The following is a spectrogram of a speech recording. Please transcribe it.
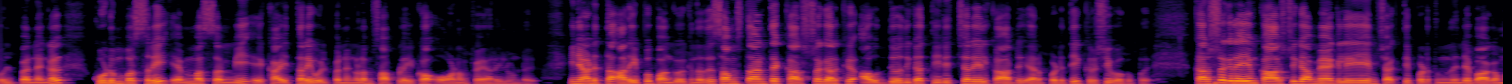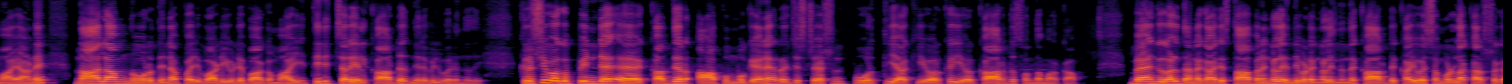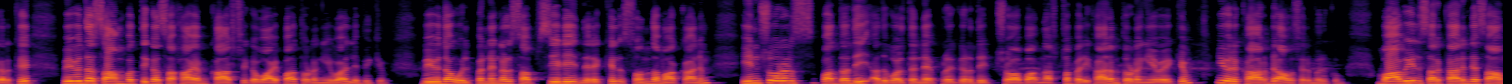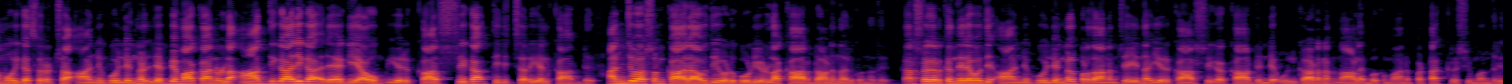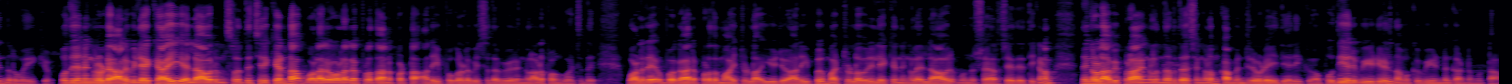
ഉൽപ്പന്നങ്ങൾ Kudumbashree M S M E കൈത്തറി ഉൽപ്പന്നങ്ങളും സപ്ലൈകോ ഓണം ഫെയറിലുണ്ട്. ഇനി അടുത്ത അറിയിപ്പ് പങ്കുവെക്കുന്നത് സംസ്ഥാനത്തെ കർഷകർക്ക് ഔദ്യോഗിക തിരിച്ചറിയൽ കാർഡ് ഏർപ്പെടുത്തി കൃഷി വകുപ്പ്. കർഷകരെയും കാർഷിക മേഖലയെയും ശക്തിപ്പെടുത്തുന്നതിന്റെ ഭാഗമായാണ് നാലാം നൂറ് ദിന പരിപാടിയുടെ ഭാഗമായി തിരിച്ചറിയൽ കാർഡ് നിലവിൽ വരുന്നത്. കൃഷി വകുപ്പിന്റെ കതിർ ആപ്പ് മുഖേന രജിസ്ട്രേഷൻ പൂർത്തിയാക്കിയവർക്ക് ഈ കാർഡ് സ്വന്തമാക്കാം. ബാങ്കുകൾ ധനകാര്യ സ്ഥാപനങ്ങൾ എന്നിവിടങ്ങളിൽ നിന്ന് കാർഡ് കൈവശമുള്ള കർഷകർക്ക് വിവിധ സാമ്പത്തിക സഹായം കാർഷിക വായ്പ തുടങ്ങിയവ ലഭിക്കും. വിവിധ ഉൽപ്പന്നങ്ങൾ സബ്സിഡി നിരക്കിൽ സ്വന്തമാക്കാനും ഇൻഷുറൻസ് പദ്ധതി അതുപോലെ തന്നെ പ്രകൃതിക്ഷോഭ നഷ്ടപരിഹാരം തുടങ്ങിയവയ്ക്കും ഈ ഒരു കാർഡ് അവസരമൊരുക്കും. ഭാവിയിൽ സർക്കാരിന്റെ സാമൂഹിക സുരക്ഷാ ആനുകൂല്യങ്ങൾ ലഭ്യമാക്കാനുള്ള ആധികാരിക രേഖയാവും ഈ ഒരു കാർഷിക തിരിച്ചറിയൽ കാർഡ്. അഞ്ചു വർഷം കാലാവധിയോടുകൂടിയുള്ള കാർഡാണ് നൽകുന്നത്. കർഷകർക്ക് നിരവധി ആനുകൂല്യങ്ങൾ പ്രദാനം ചെയ്യുന്ന ഈ ഒരു കാർഷിക കാർഡിന്റെ ഉദ്ഘാടനം നാളെ ബഹുമാനപ്പെട്ട കൃഷി മന്ത്രി നിർവഹിക്കും. പൊതുജനങ്ങളുടെ അറിവിലേക്കായി എല്ലാവരും ശ്രദ്ധിച്ചിരിക്കേണ്ട വളരെ വളരെ പ്രധാനപ്പെട്ട പ്രധാനപ്പെട്ട അറിയിപ്പുകളുടെ വിശദ വിവരങ്ങളാണ് പങ്കുവച്ചത്. വളരെ ഉപകാരപ്രദമായിട്ടുള്ള ഈ ഒരു അറിയിപ്പ് മറ്റുള്ളവരിലേക്ക് നിങ്ങൾ എല്ലാവരും ഒന്ന് ഷെയർ ചെയ്തെത്തിക്കണം. നിങ്ങളുടെ അഭിപ്രായങ്ങളും നിർദ്ദേശങ്ങളും കമന്റിലൂടെ എഴുതിയിരിക്കുക പുതിയൊരു വീഡിയോയിൽ നമുക്ക് വീണ്ടും കണ്ടുമുട്ടാം.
